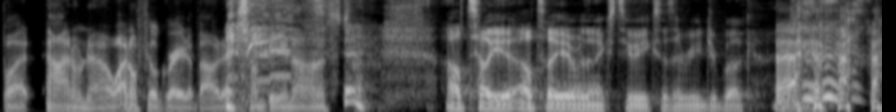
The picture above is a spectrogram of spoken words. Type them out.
but i don't know i don't feel great about it if i'm being honest I'll tell you. I'll tell you over the next two weeks as I read your book. i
